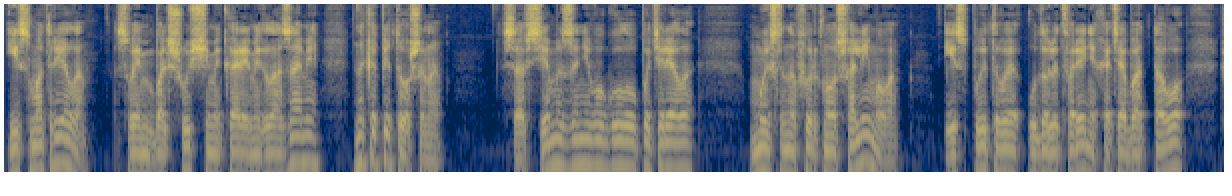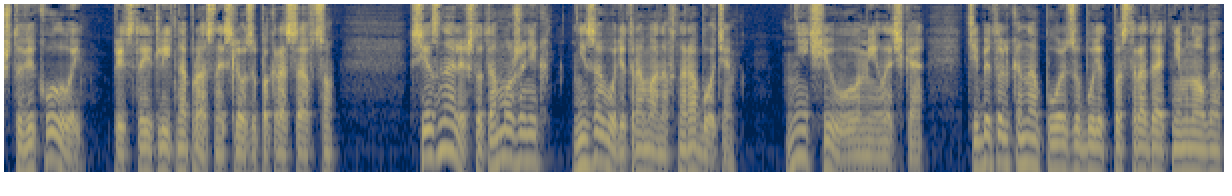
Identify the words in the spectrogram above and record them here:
и смотрела своими большущими карими глазами на Капитошина. Совсем из-за него голову потеряла, мысленно фыркнула Шалимова, испытывая удовлетворение хотя бы от того, что Викуловой предстоит лить напрасные слезы по красавцу. Все знали, что таможенник не заводит романов на работе. Ничего, милочка, тебе только на пользу будет пострадать немного.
